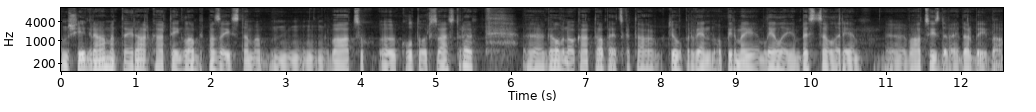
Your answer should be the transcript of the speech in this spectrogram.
Un šī grāmata ir ārkārtīgi labi pazīstama mm, vācu eh, kultūras vēsturē. Galvenokārt tāpēc, ka tā kļuva par vienu no pirmajiem lielajiem bestselleriem vācu izdevēja darbībā.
